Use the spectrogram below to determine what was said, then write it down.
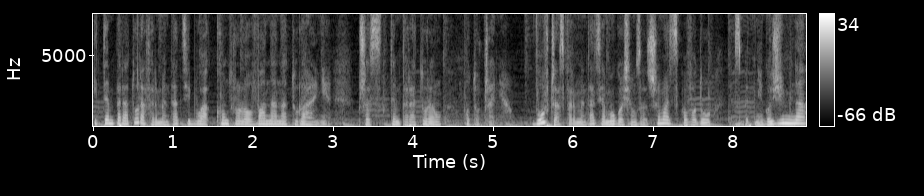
i temperatura fermentacji była kontrolowana naturalnie przez temperaturę otoczenia. Wówczas fermentacja mogła się zatrzymać z powodu zbytniego zimna,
